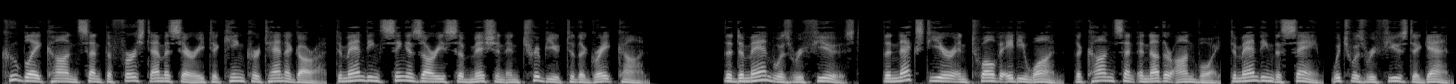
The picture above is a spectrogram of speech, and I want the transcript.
Kublai Khan sent the first emissary to King Kertanagara, demanding Singhasari's submission and tribute to the Great Khan. The demand was refused. The next year in 1281, the Khan sent another envoy, demanding the same, which was refused again.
